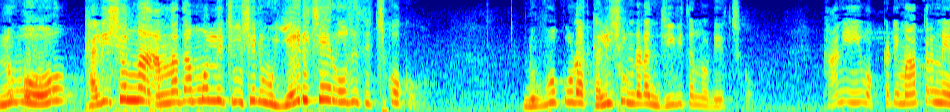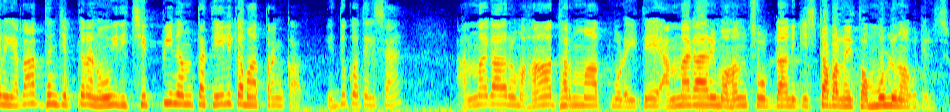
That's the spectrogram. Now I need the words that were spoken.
నువ్వు కలిసి ఉన్న అన్నదమ్ముల్ని చూసి నువ్వు ఏడిచే రోజు తెచ్చుకోకు. నువ్వు కూడా కలిసి ఉండడం జీవితంలో నేర్చుకో. కానీ ఒక్కటి మాత్రం నేను యథార్థం చెప్తున్నాను. ఇది చెప్పినంత తేలిక మాత్రం కాదు. ఎందుకో తెలుసా? అన్నగారు మహాధర్మాత్ముడైతే అన్నగారి మొహం చూడడానికి ఇష్టపడని తమ్ముళ్ళు నాకు తెలుసు.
